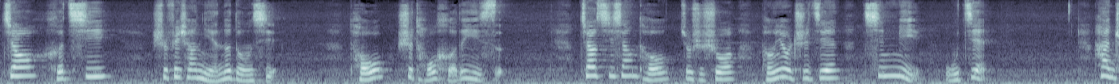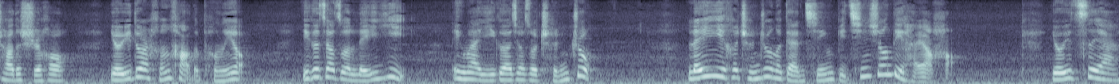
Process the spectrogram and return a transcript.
胶和漆是非常黏的东西，投是投合的意思。胶漆相投就是说朋友之间亲密无间。汉朝的时候，有一对很好的朋友，一个叫做雷毅。另外一个叫做陈重，雷毅和陈重的感情比亲兄弟还要好。有一次呀，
